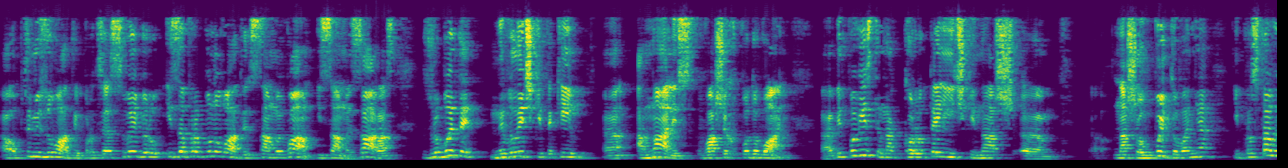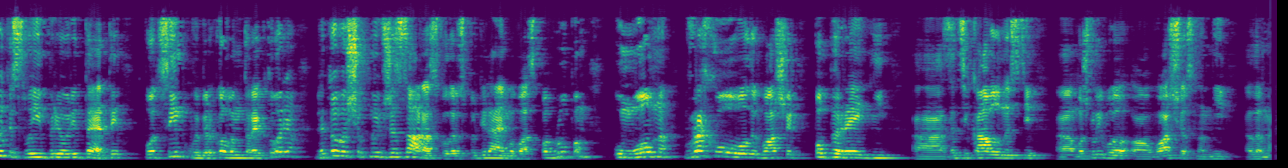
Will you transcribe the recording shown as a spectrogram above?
оптимізувати процес вибору і запропонувати саме вам і саме зараз зробити невеличкий такий е, аналіз ваших вподобань, Е, відповісти на коротенький наш. Наше опитування і проставити свої пріоритети по цим вибірковим траєкторіям для того, щоб ми вже зараз, коли розподіляємо вас по групам, умовно враховували ваші попередні зацікавленості, можливо, ваші основні елементи.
